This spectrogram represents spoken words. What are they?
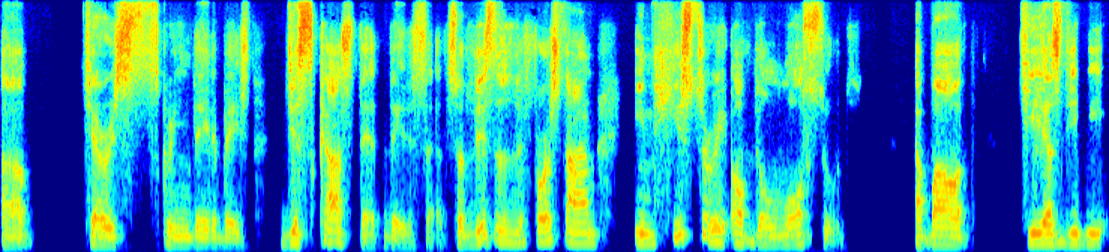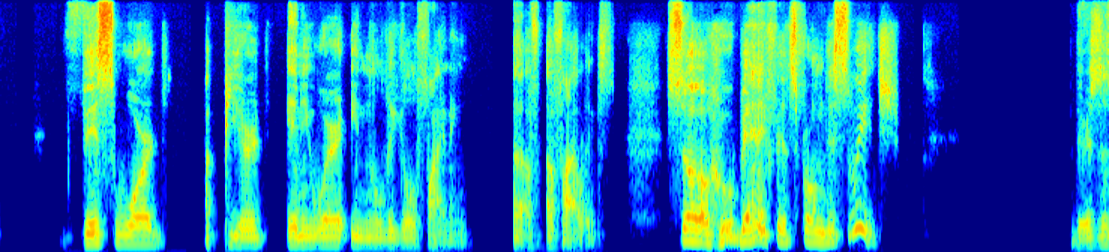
uh, terrorist screen database discussed that data set. So this is the first time in history of the lawsuit about TSDB, this word appeared anywhere in the legal finding, uh, uh, filings. So who benefits from this switch? There's a,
